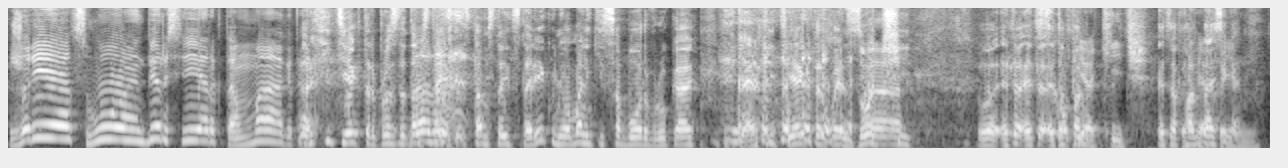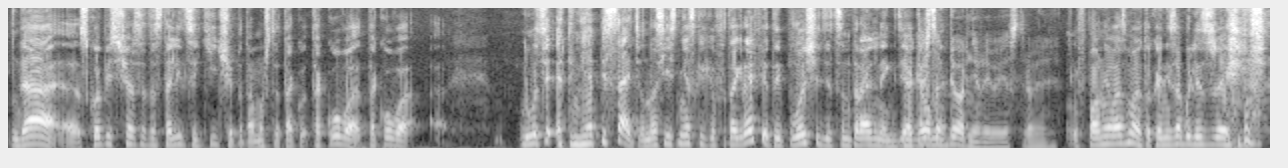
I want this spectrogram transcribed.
Жрец, воин, берсерк, там маг. Архитектор, просто там, стоит, там стоит старик, у него маленький собор в руках, и архитектор, зодчий. Вот, это, это, это, фан- кич. это фантастика. охуенно. Да, э, Скопье сейчас это столица кичи, потому что тако- такого, такого э, ну вот это не описать. У нас есть несколько фотографий этой площади центральной, где Мне кажется, огромное... Бернеры ее строили. Вполне возможно, только они забыли сжечь.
